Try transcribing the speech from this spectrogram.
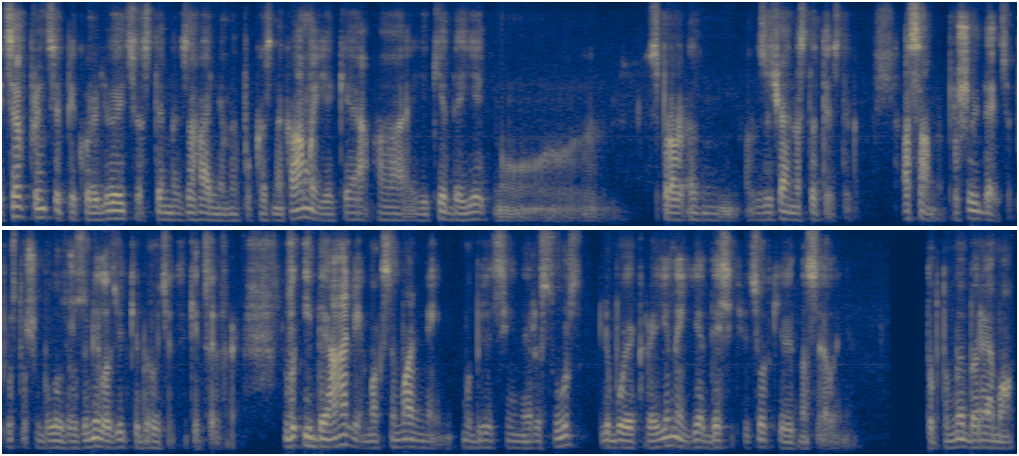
І це, в принципі, корелюється з тими загальними показниками, які, які дає ну, звичайна статистика. А саме про що йдеться? Просто щоб було зрозуміло, звідки беруться такі цифри. В ідеалі максимальний мобілізаційний ресурс любої країни є 10% від населення. Тобто ми беремо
